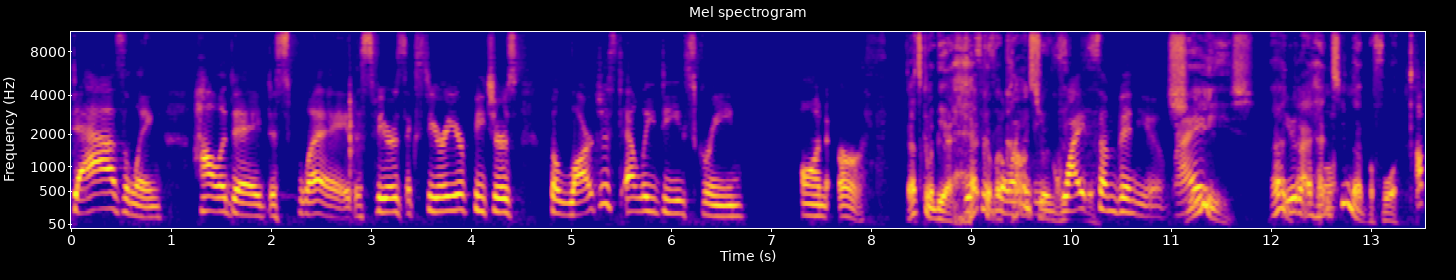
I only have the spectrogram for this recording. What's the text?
dazzling holiday display. The Sphere's exterior features the largest LED screen on Earth. That's going to be a heck of a concert. quite venue. some venue, right? Jeez. I, I, hadn't seen that before. I thought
